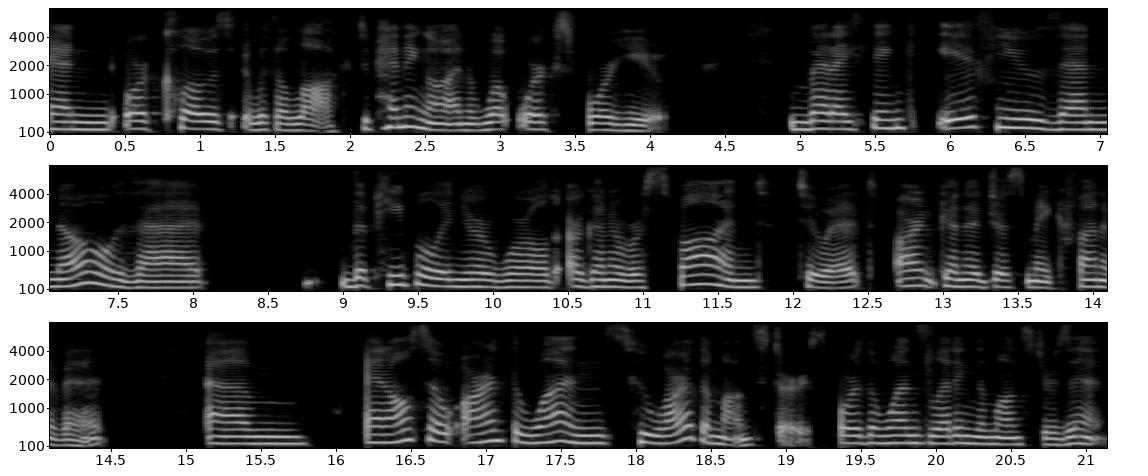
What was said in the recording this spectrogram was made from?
And or close with a lock, depending on what works for you. But I think if you then know that the people in your world are going to respond to it, aren't going to just make fun of it, um, and also aren't the ones who are the monsters or the ones letting the monsters in,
